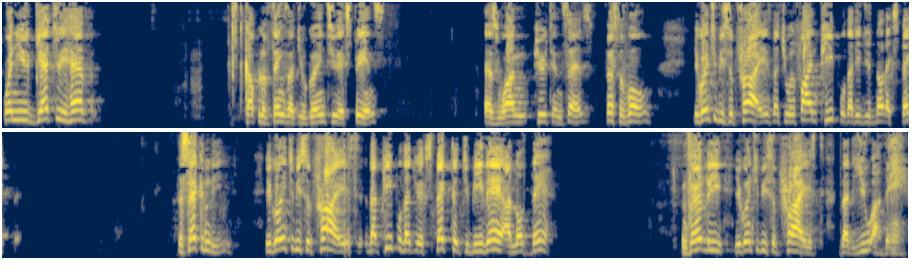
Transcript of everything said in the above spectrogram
When you get to heaven, a couple of things that you're going to experience, as one Puritan says. First of all, you're going to be surprised that you will find people that you did not expect there. secondly, you're going to be surprised that people that you expected to be there are not there. And thirdly, you're going to be surprised that you are there.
